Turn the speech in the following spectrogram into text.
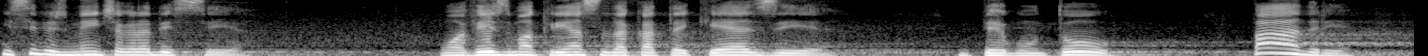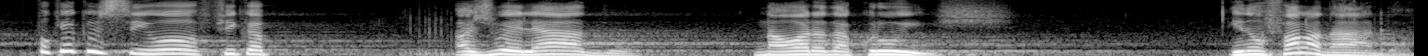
e simplesmente agradecer. Uma vez uma criança da catequese me perguntou: Padre, por que, que o senhor fica ajoelhado na hora da cruz e não fala nada?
